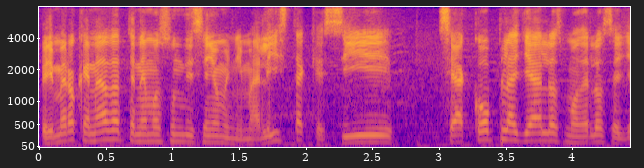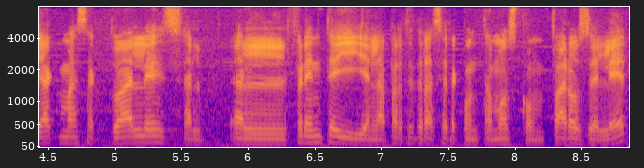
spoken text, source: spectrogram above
Primero que nada, tenemos un diseño minimalista que sí se acopla ya a los modelos de Jack más actuales. Al, al frente y en la parte trasera contamos con faros de LED,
